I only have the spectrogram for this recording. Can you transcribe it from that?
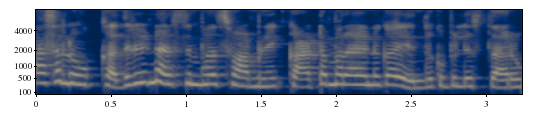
అసలు కదిరి నరసింహస్వామిని కాటమరాయనుగా ఎందుకు పిలుస్తారు?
